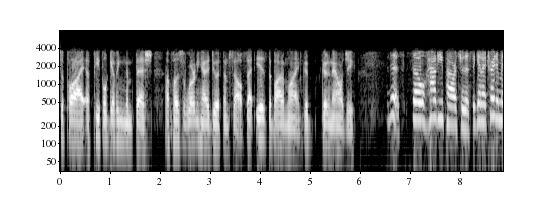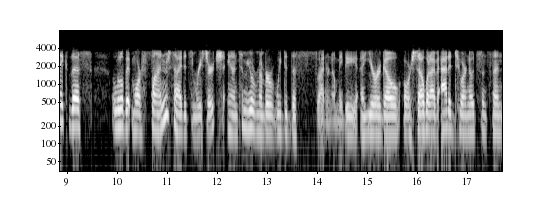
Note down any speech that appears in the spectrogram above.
supply of people giving them fish, opposed to learning how to do it themselves. That is the bottom line. Good good analogy. It is. So, how do you power through this? Again, I try to make this a little bit more fun, so I did some research. And Tim, you'll remember we did this, I don't know, maybe a year ago or so, but I've added to our notes since then.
